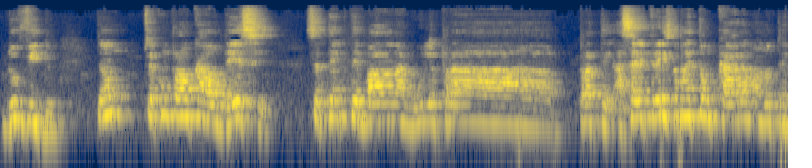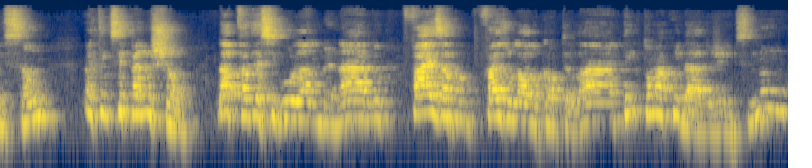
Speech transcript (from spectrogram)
Duvido. Então, você comprar um carro desse, você tem que ter bala na agulha para ter. A série 3 não é tão cara a manutenção, mas tem que ser pé no chão. Dá para fazer seguro lá no Bernardo, faz, a, faz o laudo cautelar, tem que tomar cuidado, gente. Senão,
